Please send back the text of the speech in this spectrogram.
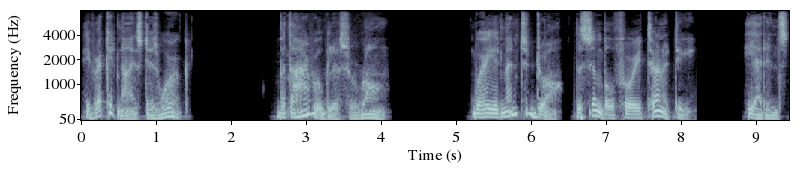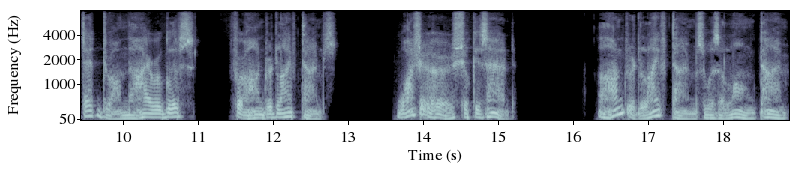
He recognized his work. But the hieroglyphs were wrong. Where he had meant to draw the symbol for eternity, he had instead drawn the hieroglyphs for a hundred lifetimes. Wajah shook his head. A hundred lifetimes was a long time,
